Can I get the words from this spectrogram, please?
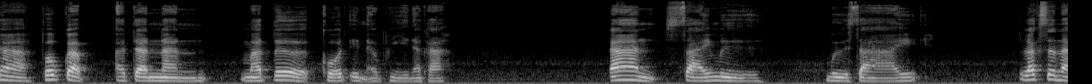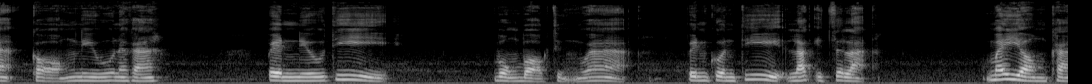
ค่ะ พบกับอาจารย์นันมาสเตอร์โค้ด NLP นะคะ ด้านซ้ายมือ มือซ้าย ลักษณะของนิ้วนะคะ เป็นนิ้วที่บ่งบอกถึงว่า เป็นคนที่รักอิสระ ไม่ยอมใคร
